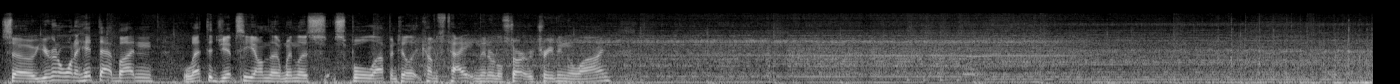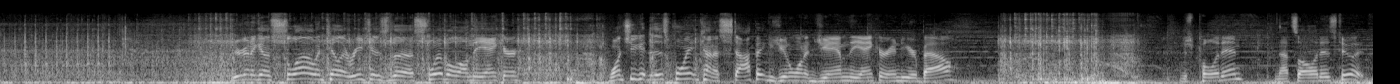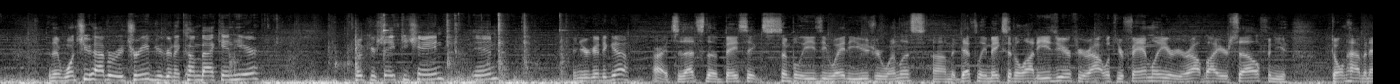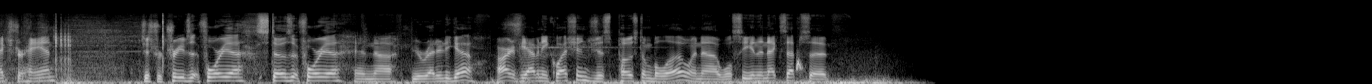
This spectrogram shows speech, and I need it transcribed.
So you're gonna wanna hit that button, let the gypsy on the windlass spool up until it comes tight and then it'll start retrieving the line. You're gonna go slow until it reaches the swivel on the anchor. Once you get to this point, kind of stop it because you don't want to jam the anchor into your bow. Just pull it in, and that's all it is to it. And then once you have it retrieved, you're gonna come back in here, hook your safety chain in, and you're good to go. All right, so that's the basic, simple, easy way to use your windlass. Um, it definitely makes it a lot easier if you're out with your family or you're out by yourself and you don't have an extra hand just retrieves it for you, stows it for you, and uh, you're ready to go. All right, if you have any questions, just post them below and uh, we'll see you in the next episode.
